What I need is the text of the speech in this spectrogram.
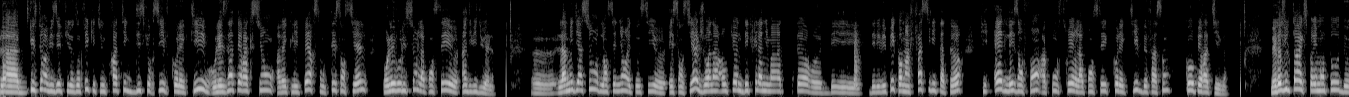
La discussion à visée philosophique est une pratique discursive collective où les interactions avec les pairs sont essentielles pour l'évolution de la pensée euh, individuelle. Euh, la médiation de l'enseignant est aussi euh, essentielle. Johanna Hawken décrit l'animateur des, des, DVP comme un facilitateur qui aide les enfants à construire la pensée collective de façon coopérative. Les résultats expérimentaux de,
